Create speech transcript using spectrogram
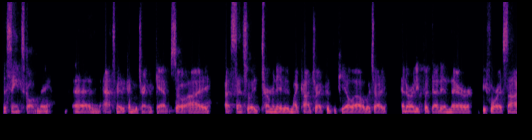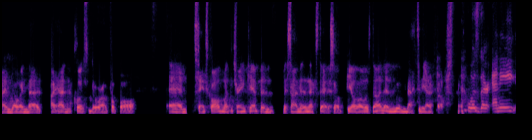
the Saints called me and asked me to come to training camp. So I essentially terminated my contract with the PLL, which I had already put that in there before I signed, knowing that I hadn't closed the door on football. And Saints called, went to training camp, and they signed me the next day. So PLL was done and moving back to the NFL. was there any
